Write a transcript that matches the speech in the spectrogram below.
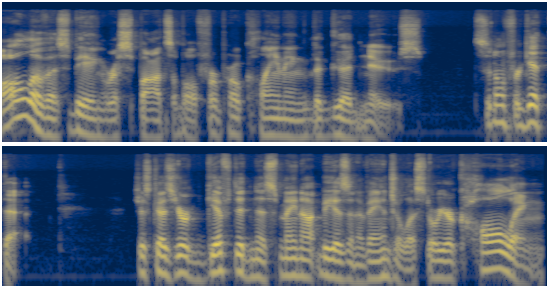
all of us being responsible for proclaiming the good news. So don't forget that. Just because your giftedness may not be as an evangelist or your calling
